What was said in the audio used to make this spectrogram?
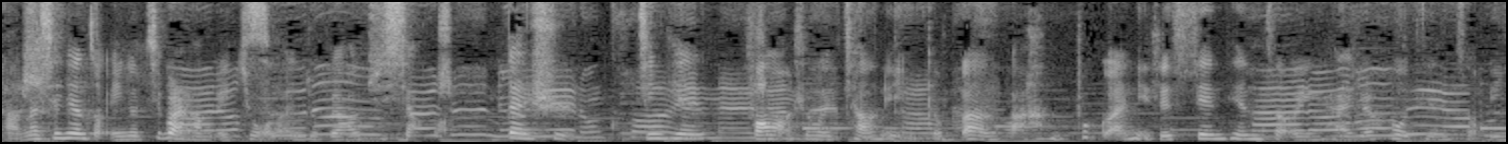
啊，那先天走音就基本上没救了，你就不要去想了。但是今天方老师会教你一个办法，不管你是先天走音还是后天走音，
